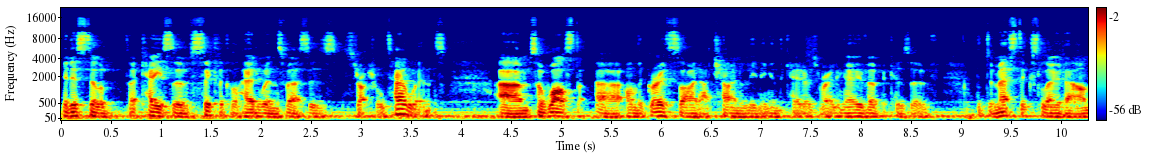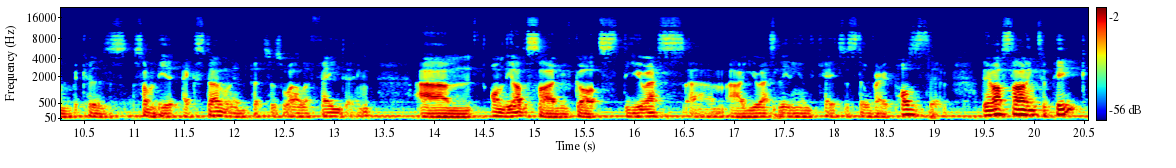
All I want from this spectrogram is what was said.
it is still a, a case of cyclical headwinds versus structural tailwinds. Um, so whilst uh, on the growth side, our China leading indicator is rolling over because of the domestic slowdown, because some of the external inputs as well are fading. Um, on the other side, we've got the US, um, our US leading indicators still very positive. They are starting to peak,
